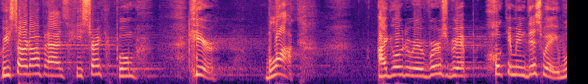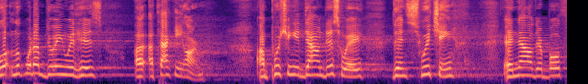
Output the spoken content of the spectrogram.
we start off as he strike, boom, here, block. I go to reverse grip, hook him in this way. Look what I'm doing with his uh, attacking arm. I'm pushing it down this way, then switching, and now they're both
